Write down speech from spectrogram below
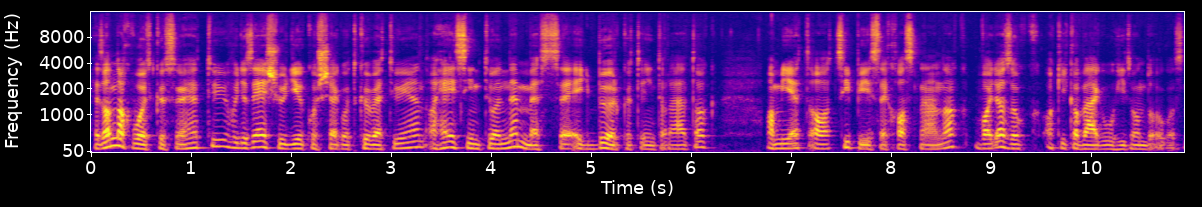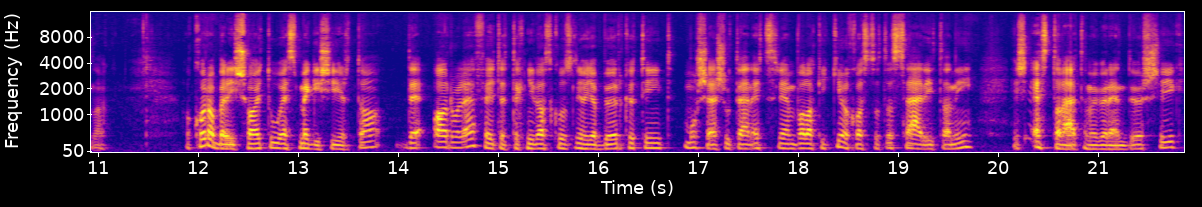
Ez annak volt köszönhető, hogy az első gyilkosságot követően a helyszíntől nem messze egy bőrkötényt találtak, amilyet a cipészek használnak, vagy azok, akik a vágóhídon dolgoznak. A korabeli sajtó ezt meg is írta, de arról elfejtettek nyilatkozni, hogy a bőrkötényt mosás után egyszerűen valaki kiakasztotta szállítani, és ezt találta meg a rendőrség,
